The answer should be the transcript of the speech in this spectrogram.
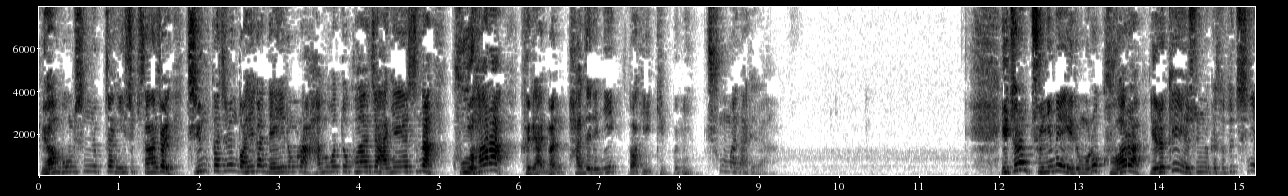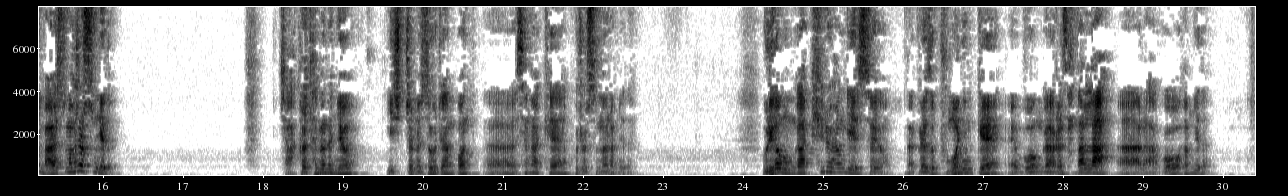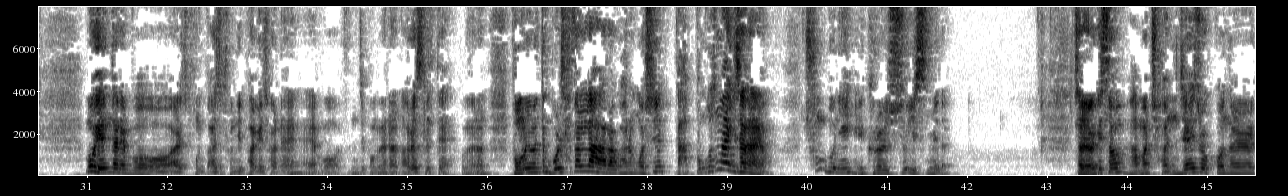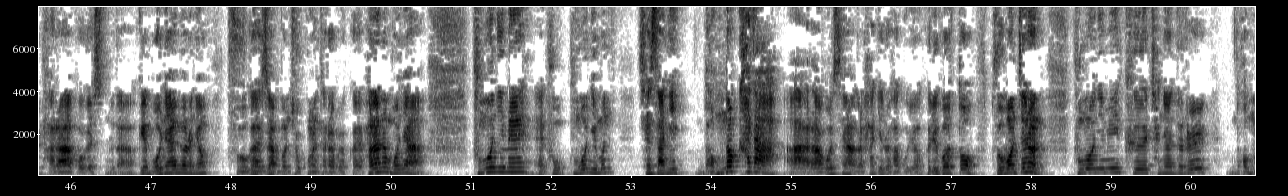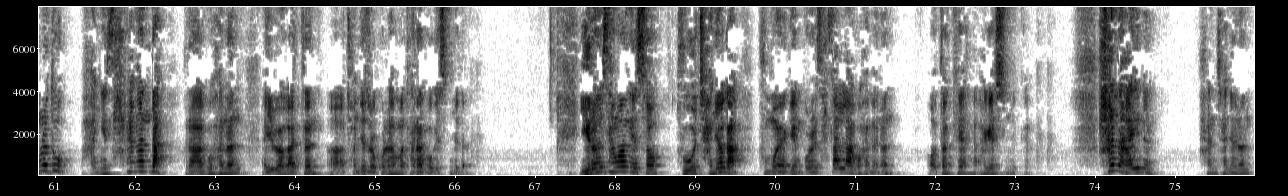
요한복음 16장 24절 지금까지는 너희가 내 이름으로 아무것도 구하지 아니하였으나 구하라 그리하면 받으리니 너희 기쁨이 충만하리라. 이처럼 주님의 이름으로 구하라. 이렇게 예수님께서도 친히 말씀하셨습니다. 자, 그렇다면요. 이 시점에서 우리 한번 어, 생각해 보셨으면 합니다. 우리가 뭔가 필요한 게 있어요. 그래서 부모님께 무언가를 사달라라고 합니다. 뭐 옛날에 뭐 아주 독립하기 전에 뭐 이제 보면은 어렸을 때 보면은 부모님한테 뭘 사달라라고 하는 것이 나쁜 것은 아니잖아요. 충분히 그럴 수 있습니다. 자, 여기서 한번 전제 조건을 달아보겠습니다. 그게 뭐냐면요. 두 가지 한번 조건을 달아볼까요? 하나는 뭐냐? 부모님의, 부, 부모님은 재산이 넉넉하다라고 생각을 하기로 하고요. 그리고 또 두 번째는 부모님이 그 자녀들을 너무나도 많이 사랑한다라고 하는 이와 같은 어, 전제 조건을 한번 달아보겠습니다. 이런 상황에서 두 자녀가 부모에게 뭘 사달라고 하면은 어떻게 하겠습니까? 한 아이는, 한 자녀는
